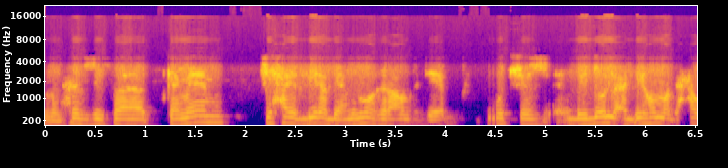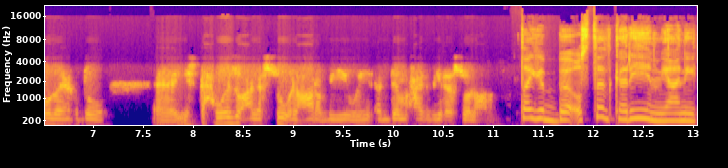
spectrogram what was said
من حفظي. فكمان في حاجة كبيرة بيعملوها غير عمرو دياب which بيدل قد إيه هم بيحاولوا ياخدوا آه، يستحوذوا على السوق العربي ويقدموا حاجة كبيرة للسوق العربي. طيب أستاذ كريم يعني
